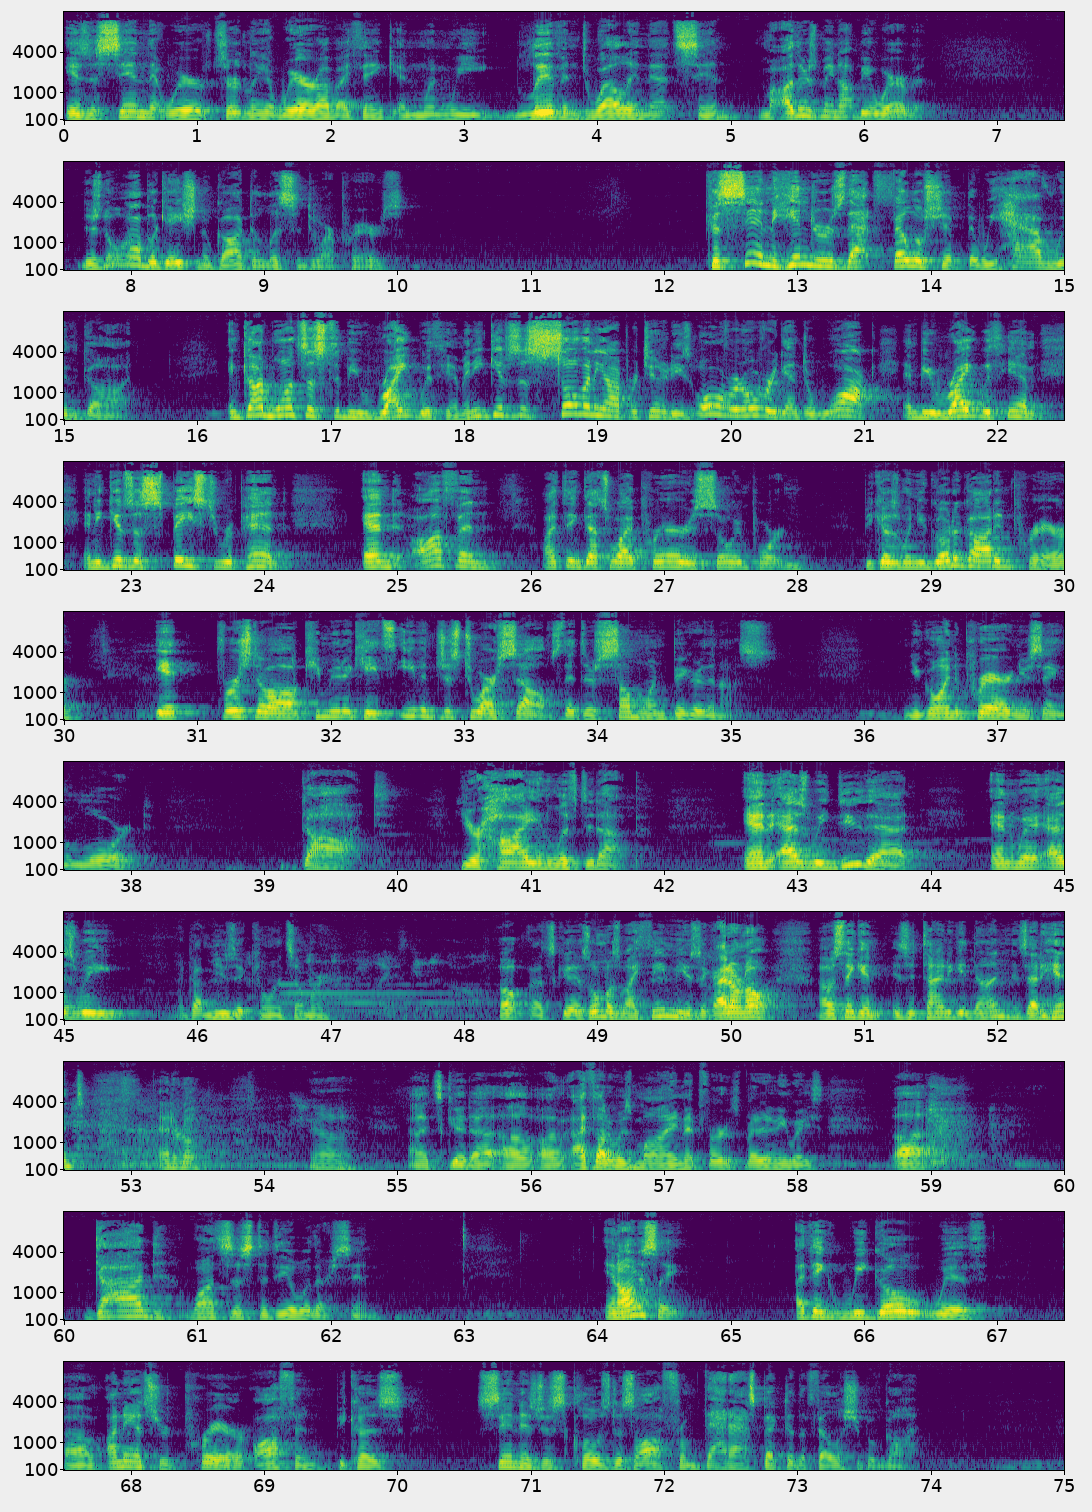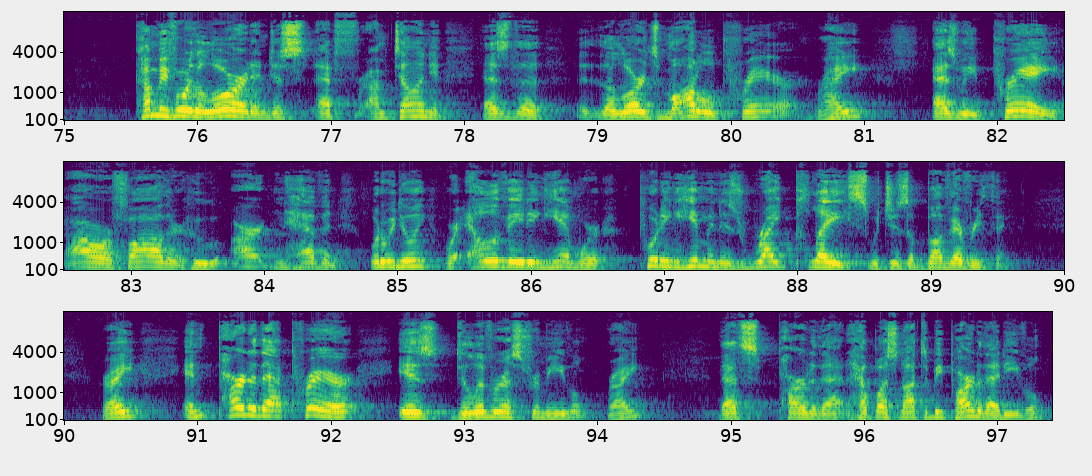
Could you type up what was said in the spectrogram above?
is a sin that we're certainly aware of, I think, and when we live and dwell in that sin, others may not be aware of it. There's no obligation of God to listen to our prayers. Because sin hinders that fellowship that we have with God. And God wants us to be right with Him. And He gives us so many opportunities over and over again to walk and be right with Him. And He gives us space to repent. And often, I think that's why prayer is so important. Because when you go to God in prayer, it first of all, communicates even just to ourselves that there's someone bigger than us. And you're going to prayer and you're saying, Lord, God, you're high and lifted up. And as we do that, and we, as we, I got music going somewhere. Oh, that's good. It's almost my theme music. I don't know. I was thinking, is it time to get done? Is that a hint? I don't know. No, that's good. I, I, I thought it was mine at first, but anyways, uh, God wants us to deal with our sin. And honestly, I think we go with uh, unanswered prayer often because sin has just closed us off from that aspect of the fellowship of God. Come before the Lord and just, at, I'm telling you, as the, the Lord's model prayer, right? As we pray, Our Father who art in heaven, what are we doing? We're elevating Him. We're putting Him in His right place, which is above everything, right? And part of that prayer is deliver us from evil, right? That's part of that. Help us not to be part of that evil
